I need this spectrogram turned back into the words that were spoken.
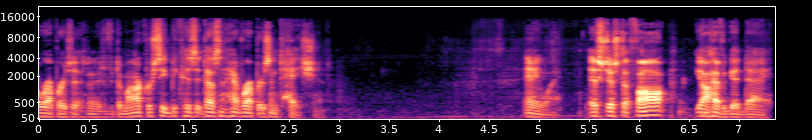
a representative democracy because it doesn't have representation. Anyway, it's just a thought. Y'all have a good day.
